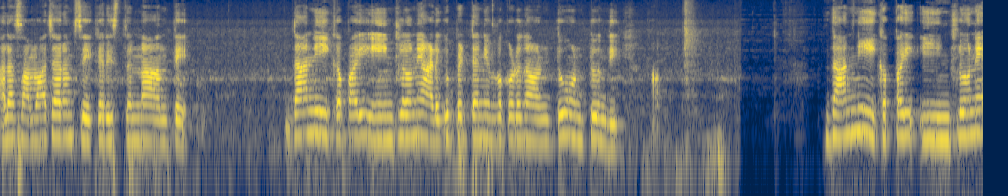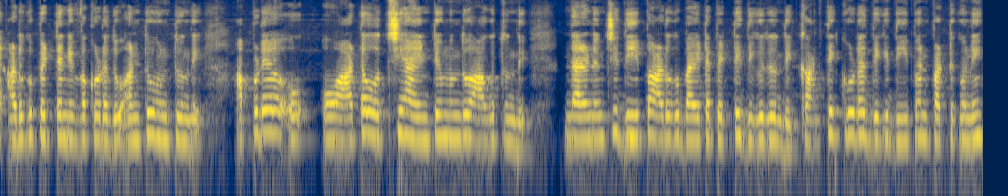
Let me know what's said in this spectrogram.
అలా సమాచారం సేకరిస్తున్నా అంతే. దాన్ని ఇకపై ఇంట్లోనే అడుగు పెట్టనివ్వకూడదు అంటూ ఉంటుంది. దాన్ని ఇకపై ఈ ఇంట్లోనే అడుగు పెట్టనివ్వకూడదు అంటూ ఉంటుంది. అప్పుడే ఓ- ఓ ఆటో వచ్చి ఆ ఇంటి ముందు ఆగుతుంది. దాని నుంచి దీప అడుగు బయట పెట్టి దిగుతుంది. కార్తిక్ కూడా దిగి దీపను పట్టుకుని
